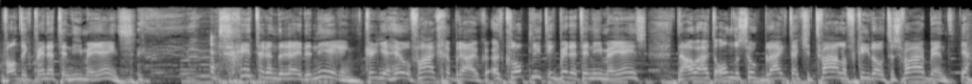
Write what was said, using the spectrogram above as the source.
want ik ben het er niet mee eens. Schitterende redenering. Kun je heel vaak gebruiken. Het klopt niet, ik ben het er niet mee eens. Nou, uit onderzoek blijkt dat je 12 kilo te zwaar bent. Ja,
